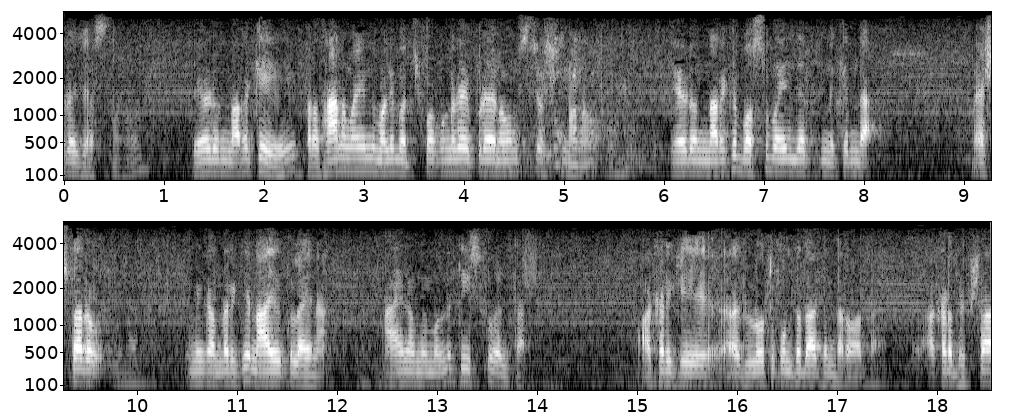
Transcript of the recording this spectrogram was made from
ఇప్పుడే చేస్తాను ఏడున్నరకి ప్రధానమైంది మళ్ళీ మర్చిపోకుండా ఇప్పుడే అనౌన్స్ చేస్తున్నాను. ఏడున్నరకి బస్సు బయలుదేరుతుంది కింద. మేస్టారు మీకు అందరికీ నాయకులు ఆయన ఆయన మిమ్మల్ని తీసుకువెళ్తారు. అక్కడికి అది లోతుకుంట దాటిన తర్వాత అక్కడ భిక్షా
